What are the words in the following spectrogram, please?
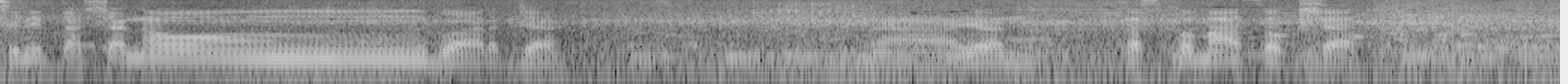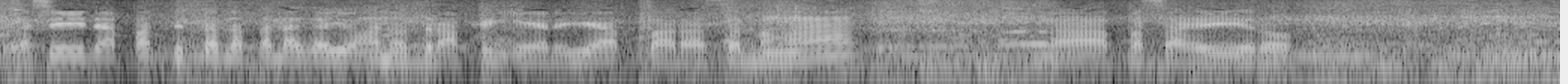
sinita siya nung gwardiya. Na yun. Tapos pumasok siya. Kasi dapat dito na talaga yung ano dropping area para sa mga uh, pasahero. Hmm.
